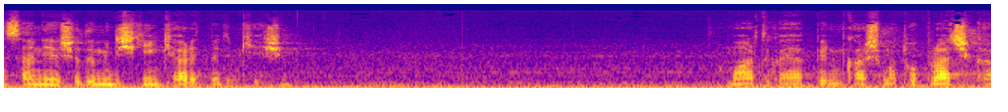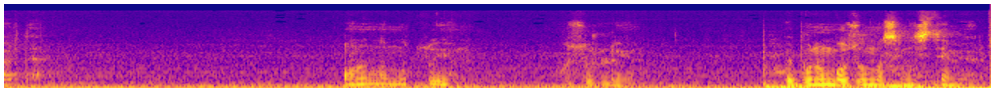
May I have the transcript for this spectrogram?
seninle yaşadığım ilişkiyi inkar etmedim ki eşim. Ama artık hayat benim karşıma toprağa çıkardı. Onunla mutluyum, huzurluyum. Ve bunun bozulmasını istemiyorum.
